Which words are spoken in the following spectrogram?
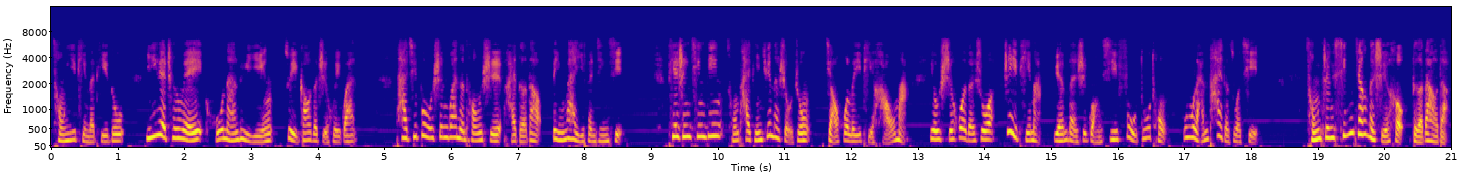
从一品的提督，一跃成为湖南绿营最高的指挥官。塔奇布升官的同时，还得到另外一份惊喜：贴身亲兵从太平军的手中缴获了一匹好马。有识货的说，这匹马原本是广西副都统乌兰泰的坐骑，从征新疆的时候得到的。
